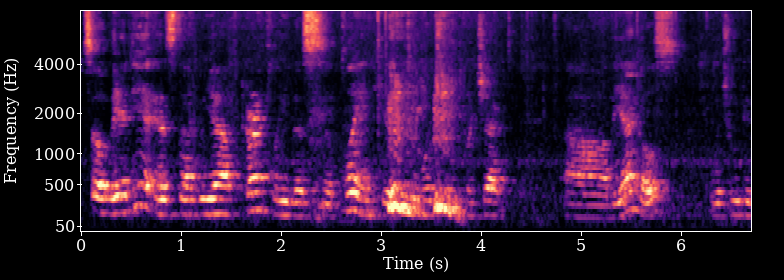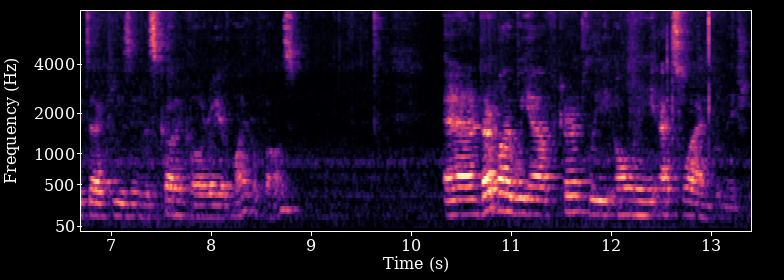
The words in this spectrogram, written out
So the idea is that we have currently this uh, plane here to which we project uh, the angles, which we detect using this conical array of microphones. And thereby we have currently only XY information.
